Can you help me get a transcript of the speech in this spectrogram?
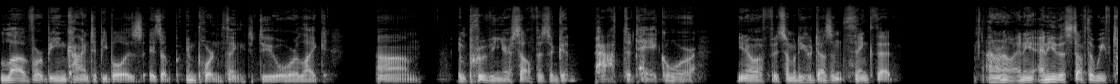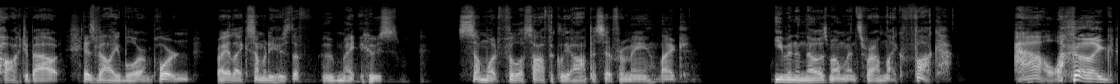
love or being kind to people is is an important thing to do or like um improving yourself is a good path to take or you know if it's somebody who doesn't think that i don't know any any of the stuff that we've talked about is valuable or important right? Like somebody who's the who might who's somewhat philosophically opposite from me like even in those moments where i'm like fuck how? Like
